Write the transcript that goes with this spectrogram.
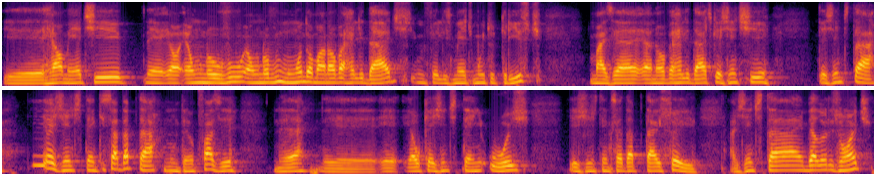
E realmente é, é, um novo, é um novo mundo, é uma nova realidade, infelizmente muito triste mas é, é a nova realidade que a gente que a gente está e a gente tem que se adaptar, não tem o que fazer, né? É, é, é, o que a gente tem hoje e a gente tem que se adaptar a isso aí. A gente está em Belo Horizonte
